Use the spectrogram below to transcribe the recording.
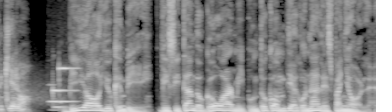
Te quiero. Be All You Can Be, visitando goarmy.com diagonal español.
